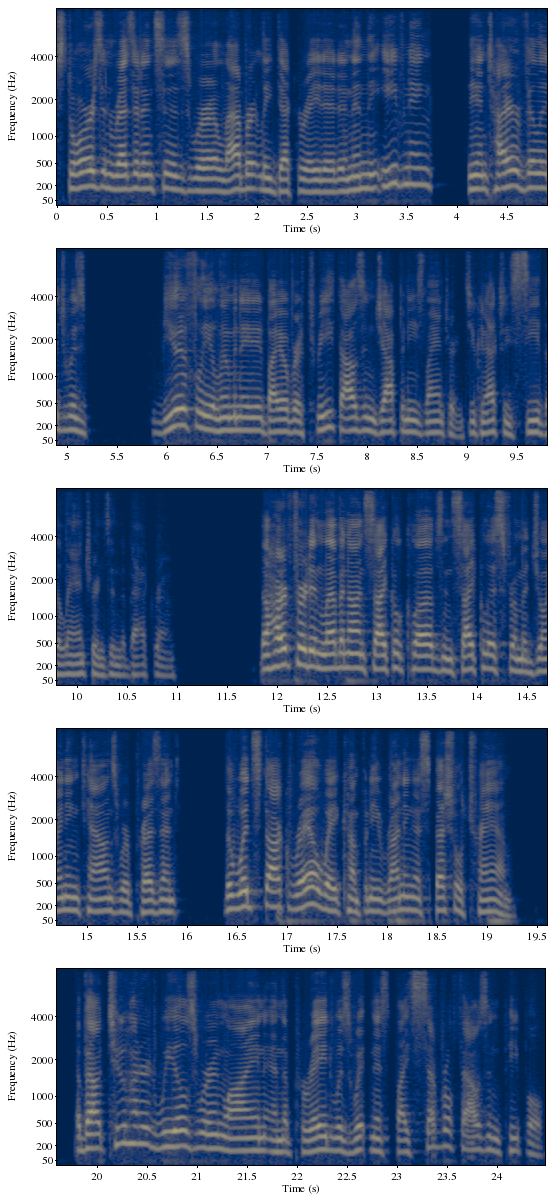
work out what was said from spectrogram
Stores and residences were elaborately decorated, and in the evening, the entire village was beautifully illuminated by over 3,000 Japanese lanterns. You can actually see the lanterns in the background. The Hartford and Lebanon cycle clubs and cyclists from adjoining towns were present. The Woodstock Railway Company running a special tram. About 200 wheels were in line, and the parade was witnessed by several thousand people.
